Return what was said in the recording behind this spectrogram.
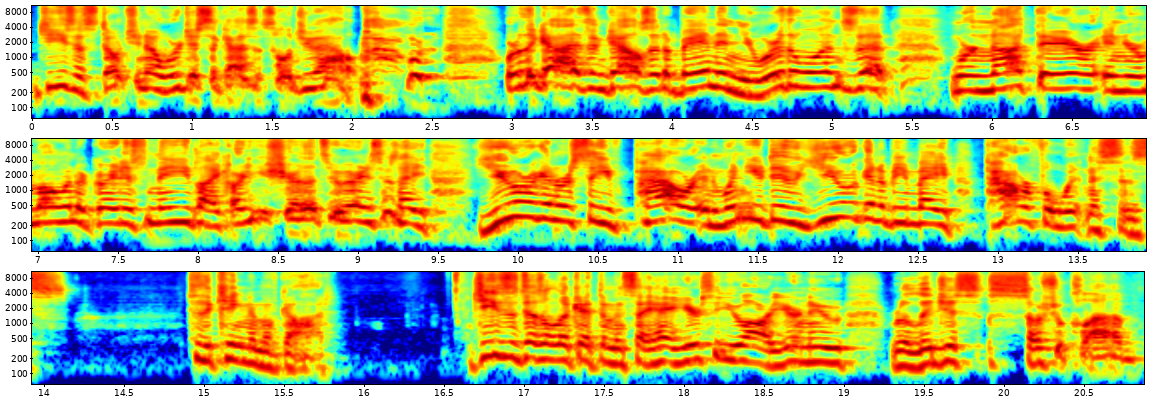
Jesus, don't you know we're just the guys that sold you out. we're, the guys and gals that abandoned you. We're the ones that were not there in your moment of greatest need. Like, are you sure that's who? And he says, hey, you are going to receive power. And when you do, you are going to be made powerful witnesses to the kingdom of God. Jesus doesn't look at them and say, hey, here's who you are. You're a new religious social club.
